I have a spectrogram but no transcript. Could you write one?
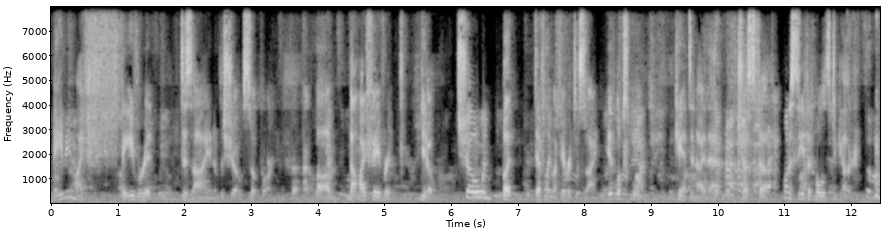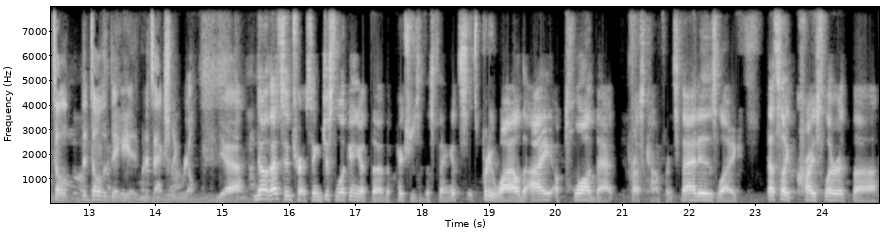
maybe my favorite design of the show so far. Um, not my favorite, you know, show, but definitely my favorite design. It looks cool. Can't deny that. Just uh, want to see if it holds together until until the day when it's actually real. Yeah, no, that's interesting. Just looking at the the pictures of this thing, it's it's pretty wild. I applaud that press conference. That is like that's like Chrysler at the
